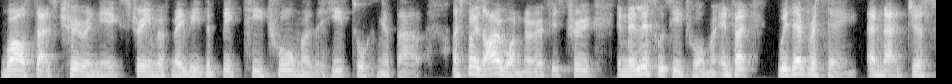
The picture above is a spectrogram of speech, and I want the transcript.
whilst that's true in the extreme of maybe the big T trauma that he's talking about, I suppose I wonder if it's true in the little T trauma. In fact, with everything, and that just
